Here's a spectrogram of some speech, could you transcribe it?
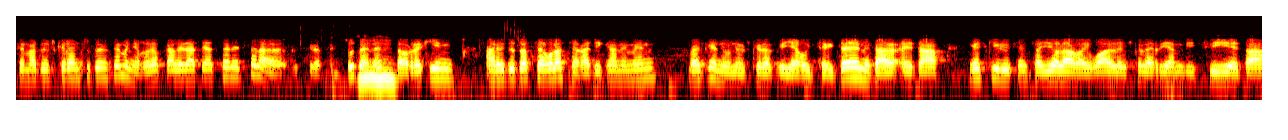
zematu euskeran zuten zen, baina gero kalerateatzen ez zela euskeraz zuten, mm Eta horrekin harrituta zegoela, zegatikan hemen, ba ez genuen euskeraz gehiago hitz egiten, eta, eta gezki iruditzen zaiola, ba, igual Euskal Herrian bizi, eta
